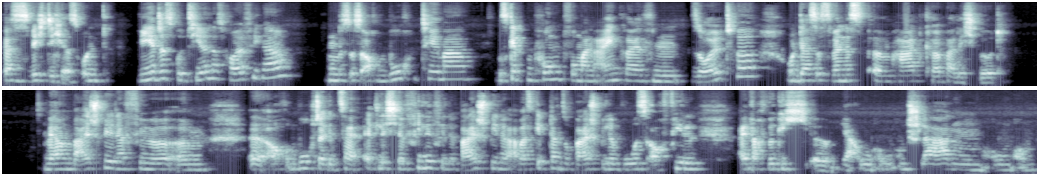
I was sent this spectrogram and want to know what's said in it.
dass es wichtig ist. Und wir diskutieren das häufiger und es ist auch ein Buchthema. Es gibt einen Punkt, wo man eingreifen sollte und das ist, wenn es ähm, hart körperlich wird. Wir haben ein Beispiel dafür, ähm, äh, auch im Buch, da gibt es halt etliche, viele, viele Beispiele, aber es gibt dann so Beispiele, wo es auch viel einfach wirklich äh, ja, um, um, um Schlagen, um, um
